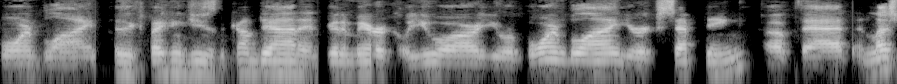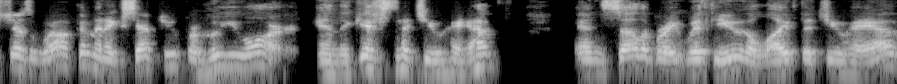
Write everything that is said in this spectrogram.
born blind is expecting Jesus to come down and get a miracle. You are you were born blind, you're accepting of that. And let's just welcome and accept you for who you are and the gifts that you have and celebrate with you the life that you have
